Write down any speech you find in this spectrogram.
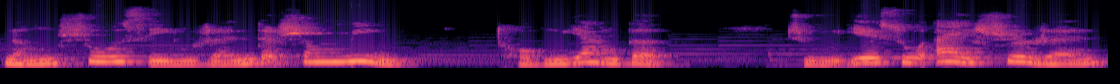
能苏醒人的生命。同样的。主耶稣爱世人，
